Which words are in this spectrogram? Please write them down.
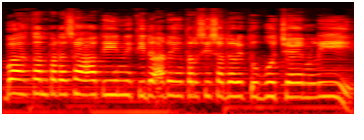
Bahkan pada saat ini tidak ada yang tersisa dari tubuh Chen Li.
